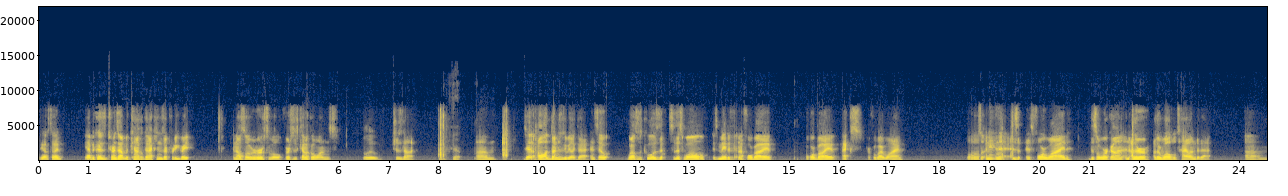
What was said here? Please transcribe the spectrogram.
The outside, yeah, because it turns out mechanical connections are pretty great, and also reversible versus chemical ones, blue, which is not. Yeah. Um, so yeah, all the dungeons are gonna be like that. And so, what else is cool is that so this wall is made of in a four by four by X or four by Y. Well, also anything that is, is four wide, this will work on, and other other walls will tile into that. Um,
